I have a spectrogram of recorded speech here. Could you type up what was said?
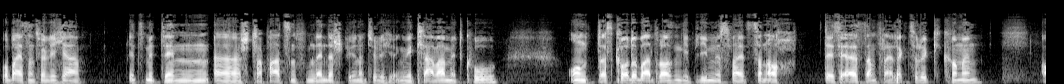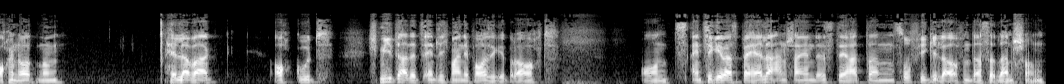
wobei es natürlich ja jetzt mit den äh, Strapazen vom Länderspiel natürlich irgendwie klar war mit Q und dass Cordoba draußen geblieben ist, war jetzt dann auch, der ist ja erst am Freitag zurückgekommen, auch in Ordnung. Heller war auch gut. Schmied hat jetzt endlich mal eine Pause gebraucht. Und das Einzige, was bei Heller anscheinend ist, der hat dann so viel gelaufen, dass er dann schon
